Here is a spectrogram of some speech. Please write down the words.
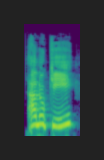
En oké,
